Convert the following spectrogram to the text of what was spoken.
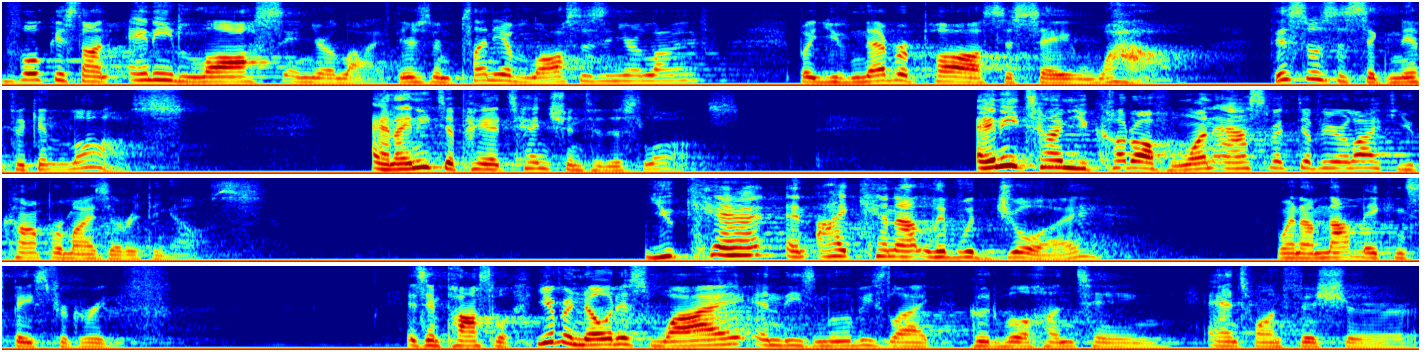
focused on any loss in your life. There's been plenty of losses in your life, but you've never paused to say, wow, this was a significant loss. And I need to pay attention to this loss. Anytime you cut off one aspect of your life, you compromise everything else. You can't and I cannot live with joy when I'm not making space for grief. It's impossible. You ever notice why in these movies like Good Will Hunting, Antwone Fisher,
